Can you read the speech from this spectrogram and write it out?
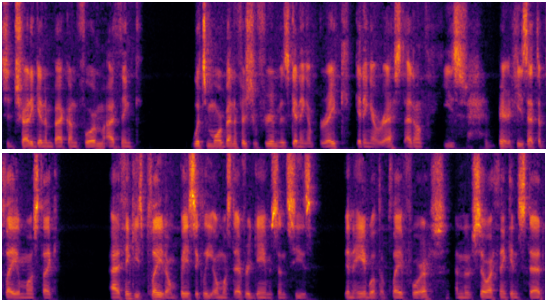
to try to get him back on form. I think what's more beneficial for him is getting a break, getting a rest. I don't. He's he's had to play almost like. I think he's played on basically almost every game since he's been able to play for us, and so I think instead,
